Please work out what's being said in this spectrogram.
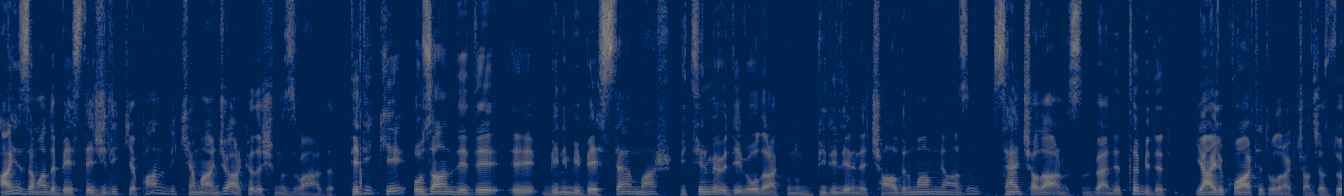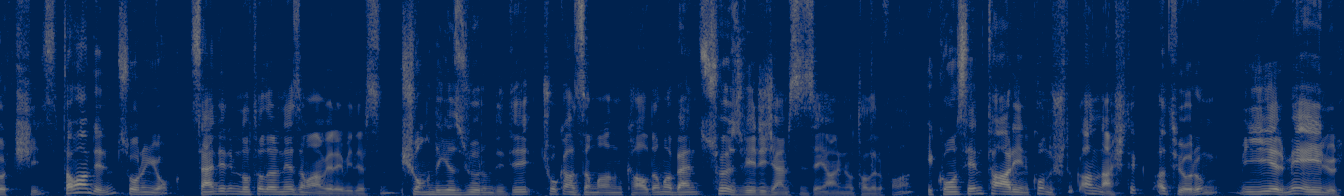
aynı zamanda bestecilik yapan bir kemancı arkadaşımız vardı. Dedi ki Ozan dedi e, benim bir bestem var. Bitirme ödevi olarak bunu birilerine çaldırmam lazım. Sen çalar mısın? Ben de tabii dedim. Yaylı kuartet olarak çalacağız. Dört kişiyiz. Tamam dedim sorun yok. Sen dedim notaları ne zaman verebilirsin? Şu anda yazıyorum dedi. Çok az zamanım kaldı ama ben söz vereceğim size yani notaları falan. E, konserin tarihini konuştuk, anlaştık. Atıyorum 20 Eylül.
